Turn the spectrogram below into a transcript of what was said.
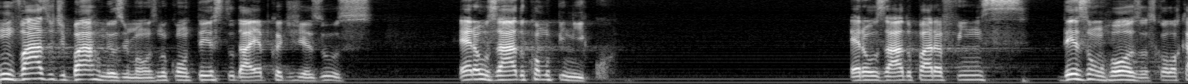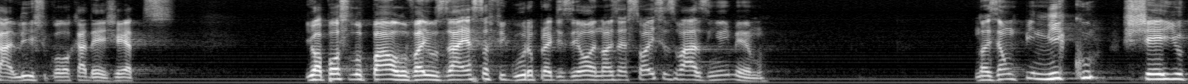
Um vaso de barro, meus irmãos, no contexto da época de Jesus, era usado como pinico. Era usado para fins desonrosos, colocar lixo, colocar dejetos. E o apóstolo Paulo vai usar essa figura para dizer: ó, oh, nós é só esses vasinhos aí mesmo. Nós é um pinico cheio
